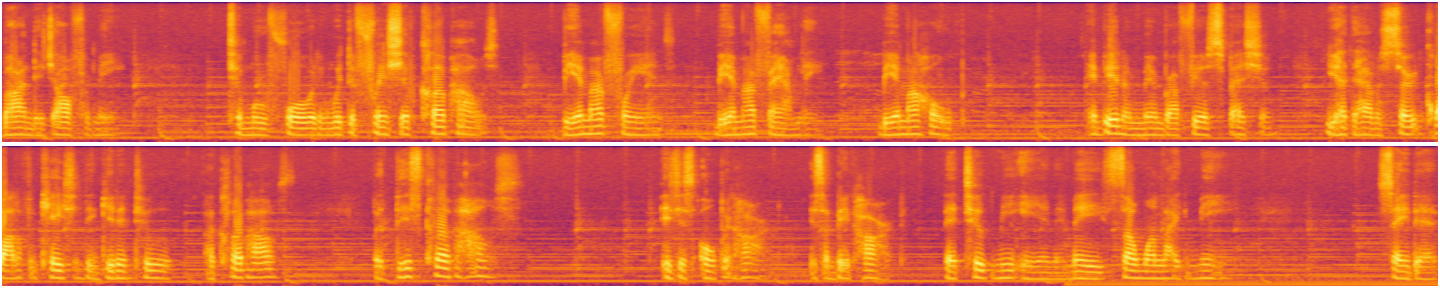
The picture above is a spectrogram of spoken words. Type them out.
bondage off of me to move forward and with the friendship clubhouse, being my friends, being my family, being my hope, and being a member, I feel special. You have to have a certain qualification to get into a clubhouse. But this clubhouse is just open heart. It's a big heart that took me in and made someone like me say that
